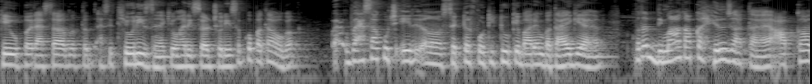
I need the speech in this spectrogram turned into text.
के ऊपर ऐसा मतलब ऐसी थ्योरीज हैं कि वहाँ रिसर्च हो रही है सबको पता होगा। वैसा कुछ ए, आ, सेक्टर 42 के बारे में बताया गया है। मतलब दिमाग आपका हिल जाता है आपका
